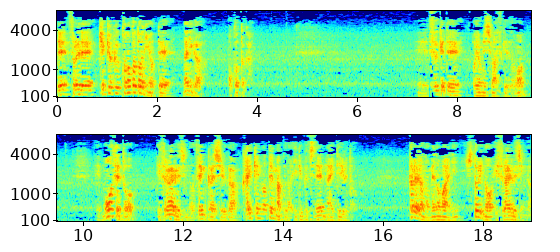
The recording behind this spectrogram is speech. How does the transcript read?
でそれで結局このことによって何が起こったか。え続けてお読みしますけれども。モーセとイスラエル人の全回収が会見の天幕の入り口で泣いていると。彼らの目の前に一人のイスラエル人が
